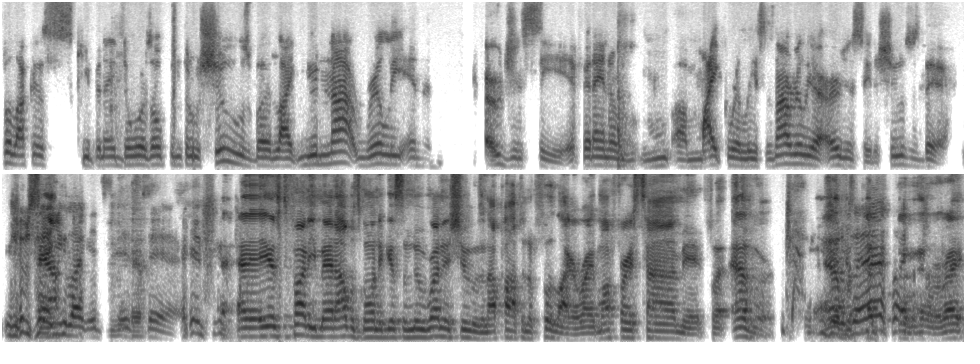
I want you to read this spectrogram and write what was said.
feel like it's keeping their doors open through shoes, but like you're not really in the urgency. If it ain't a, a mic release, it's not really an urgency. The shoes is there. You know what I'm saying? Yeah. You like it's yeah. it's there. hey, it's funny, man. I was going to get some new running shoes and I popped in a Foot Locker, right? My first time in forever. Forever, forever, right?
